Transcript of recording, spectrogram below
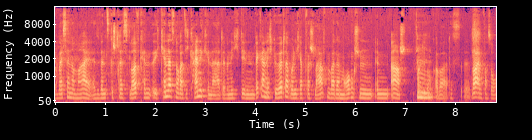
aber ist ja normal. Also wenn es gestresst läuft, kenn, ich kenne das noch, als ich keine Kinder hatte. Wenn ich den Wecker nicht gehört habe und ich habe verschlafen, war der Morgen schon im Arsch. Entschuldigung, aber das äh, war einfach so.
